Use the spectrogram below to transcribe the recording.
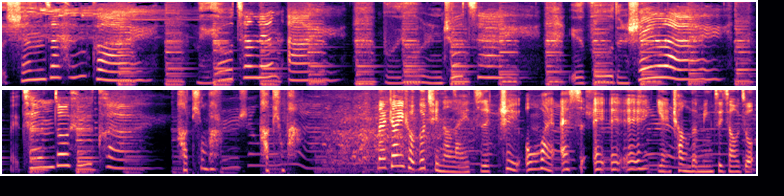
我现在很乖，没有谈恋爱，不有人主宰，也不等谁来，每天都愉快。好听吗？好听吧？那这样一首歌曲呢，来自 J O Y S A A A A 演唱的，名字叫做《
